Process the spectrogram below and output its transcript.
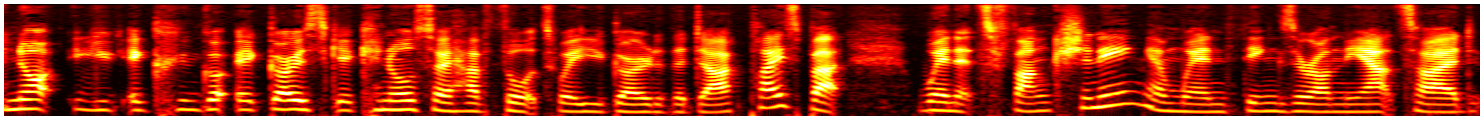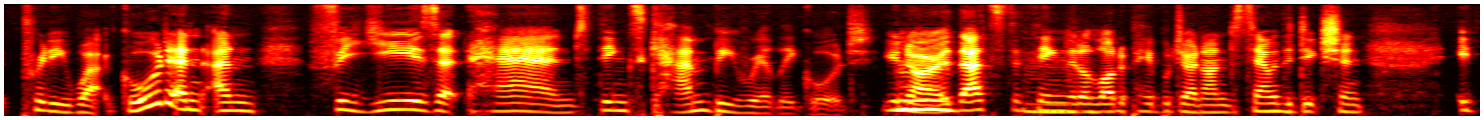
Not you. It can go. It goes. It can also have thoughts where you go to the dark place. But when it's functioning and when things are on the outside pretty good, and and for years at hand, things can be really good. You know, Mhm. that's the thing that a. Mhm. lot of people don't understand with addiction. It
